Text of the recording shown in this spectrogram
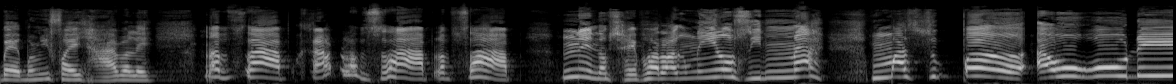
แปลกๆมันมีไฟฉายมาเลย รับทราบครับ รับทราบ รับทราบ นี่ต้องใช้พลังนี้แล้วสินะ มาซูเปอร์เอาโอดิ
